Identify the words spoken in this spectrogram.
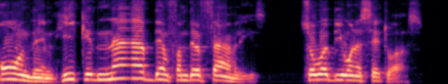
owned them, he kidnapped them from their families. So what do you want to say to us?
